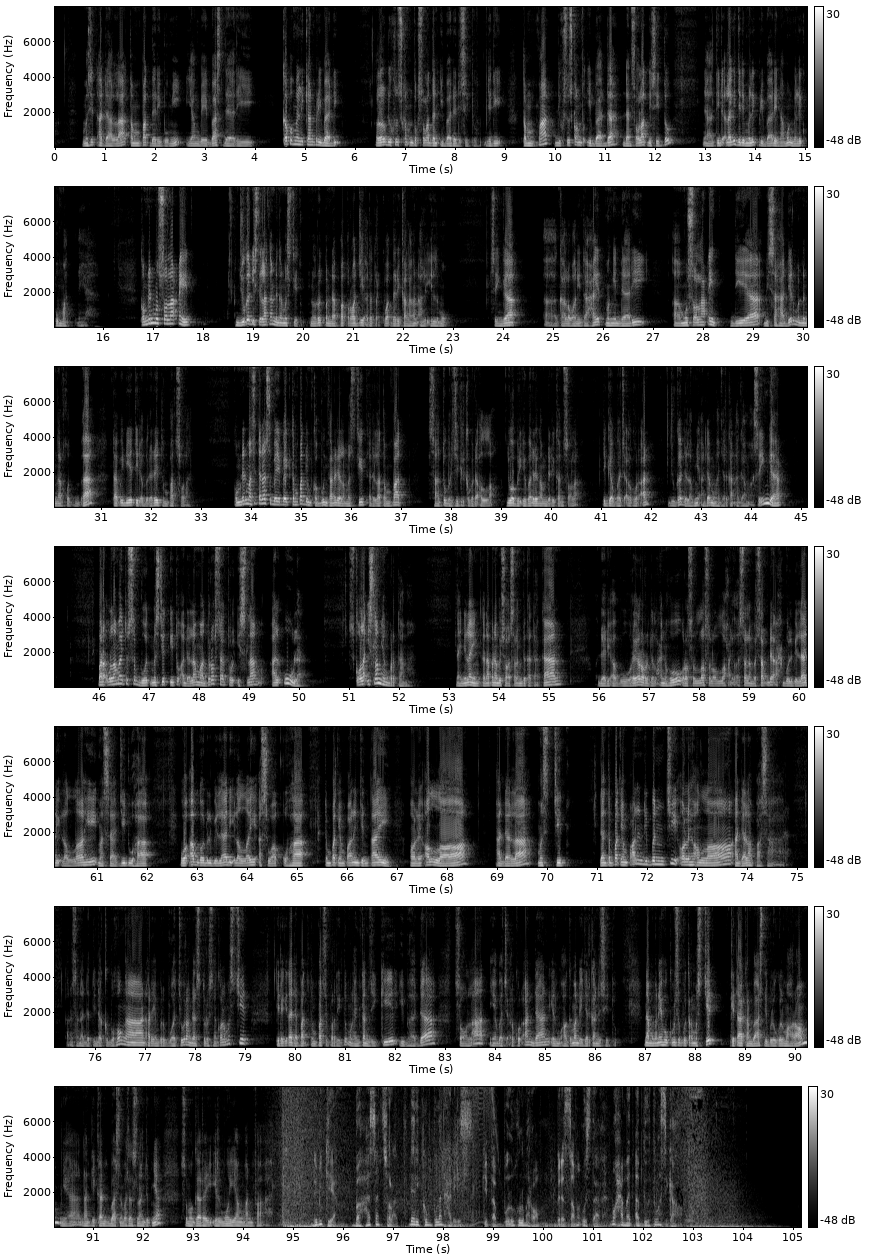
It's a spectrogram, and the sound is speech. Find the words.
Masjid adalah tempat dari bumi yang bebas dari kepemilikan pribadi, lalu dikhususkan untuk sholat dan ibadah di situ. Jadi tempat dikhususkan untuk ibadah dan sholat di situ, ya tidak lagi jadi milik pribadi, namun milik umat. Ya. Kemudian musola id juga diistilahkan dengan masjid, menurut pendapat roji atau terkuat dari kalangan ahli ilmu. Sehingga uh, kalau wanita haid menghindari uh, musola id dia bisa hadir mendengar khutbah, tapi dia tidak berada di tempat sholat. Kemudian masjid adalah sebaik-baik tempat di muka bumi karena dalam masjid adalah tempat satu berzikir kepada Allah, dua beribadah dengan mendirikan sholat, tiga baca Al-Quran, juga dalamnya ada mengajarkan agama. Sehingga para ulama itu sebut masjid itu adalah madrasatul Islam al-ula. Sekolah Islam yang pertama. Nah inilah yang kenapa Nabi SAW itu katakan dari Abu Hurairah anhu Rasulullah sallallahu alaihi wasallam bersabda ahbul biladi ilallahi masajiduha wa abghadul biladi ilallahi aswaquha. Tempat yang paling cintai oleh Allah adalah masjid. Dan tempat yang paling dibenci oleh Allah adalah pasar. Karena sana ada tindak kebohongan ada yang berbuat curang dan seterusnya. Kalau masjid tidak kita dapat tempat seperti itu melainkan zikir, ibadah, sholat, ya baca Al-Quran dan ilmu agama diajarkan di situ. Nah mengenai hukum seputar masjid kita akan bahas di Bulughul Maram ya nantikan bahasan-bahasan selanjutnya. Semoga dari ilmu yang manfaat. Demikian bahasan sholat dari kumpulan hadis Kitab Bulughul Maram bersama Ustaz Muhammad Abdul Twasikal.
